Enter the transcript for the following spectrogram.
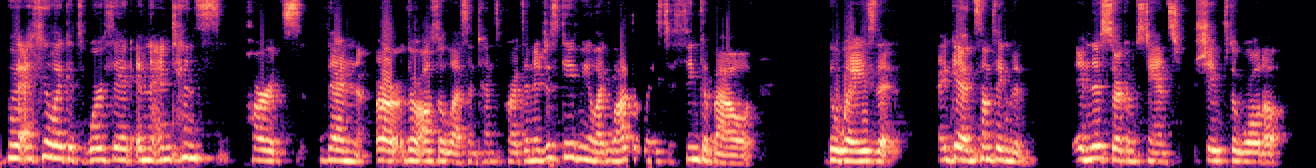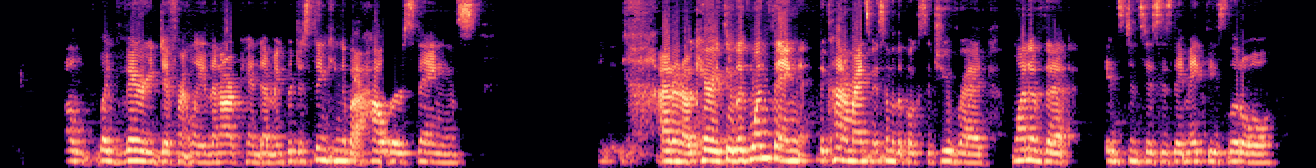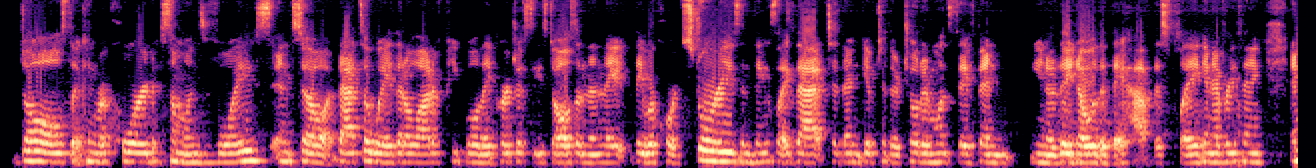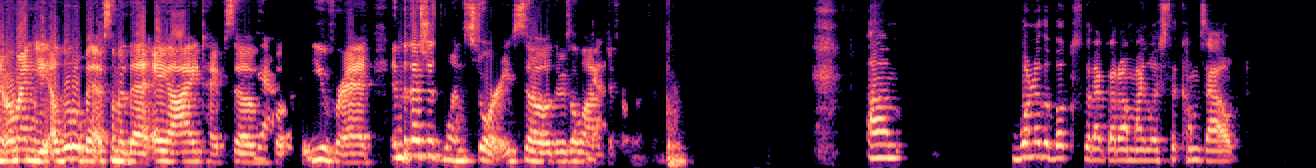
but I feel like it's worth it. And the intense parts then are there are also less intense parts, and it just gave me like lots of ways to think about the ways that again something that in this circumstance shapes the world a- like very differently than our pandemic, but just thinking about how those things, I don't know, carry through. Like one thing that kind of reminds me of some of the books that you've read. One of the instances is they make these little dolls that can record someone's voice. And so that's a way that a lot of people they purchase these dolls and then they they record stories and things like that to then give to their children once they've been you know they know that they have this plague and everything. And it reminded me a little bit of some of the ai types of Yeah. books that you've read. And but that's just one story. So there's a lot Yeah. of different ones in there. Um, one of the books that I've got on my list that comes out,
